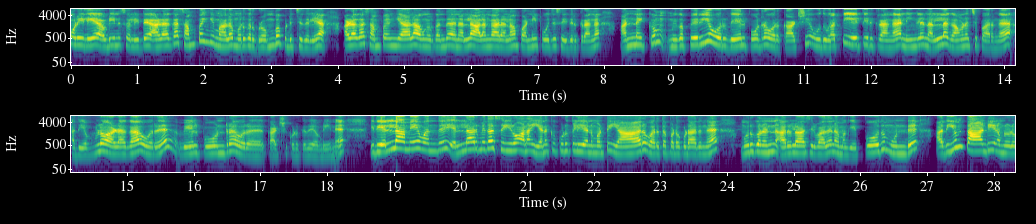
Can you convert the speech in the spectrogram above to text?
முடியலையே அப்படின்னு சொல்லிட்டு அழகாக சம்பங்கி மாலை முருகருக்கு ரொம்ப பிடிச்சது இல்லையா? அழகாக சம்பங்கியால் அவங்களுக்கு வந்து நல்ல அலங்காரம்லாம் பண்ணி பூஜை செய்திருக்கிறாங்க. அன்னைக்கும் மிகப்பெரிய ஒரு வேல் போன்ற ஒரு காட்சியை உது வத்தி ஏற்றிருக்கிறாங்க நீங்களே நல்லா கவனித்து பாருங்கள் அது எவ்வளோ அழகாக ஒரு வேல் போன்ற ஒரு காட்சி கொடுக்குது அப்படின்னு. இது எல்லாமே வந்து எல்லாருமே தான் செய்கிறோம் ஆனால் எனக்கு கொடுக்கலையே கொடுக்கலையேன்னு மட்டும் யாரும் வருத்தப்படக்கூடாதுங்க. முருகனின் அருள் ஆசீர்வாதம் நமக்கு எப்போதும் உண்டு. அதையும் தாண்டி நம்மளோட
